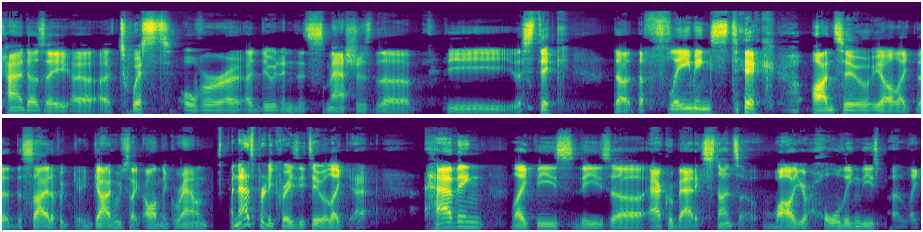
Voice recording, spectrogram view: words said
kind of does a, a, a twist over a, a dude and it smashes the the the stick. The, the flaming stick onto you know like the, the side of a guy who's like on the ground and that's pretty crazy too like uh, having like these these uh, acrobatic stunts while you're holding these uh, like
